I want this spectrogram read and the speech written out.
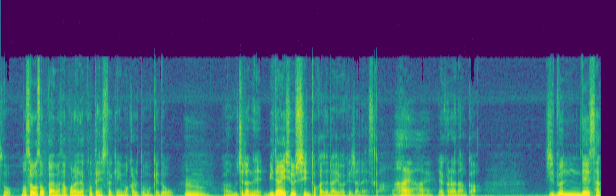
そう、まあ、それこそ岡山さんこの間個展した件分かると思うけどうん。あのうちらね美大出身とかじゃないわけじゃないですか。はいはい。だからなんか自分でさ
